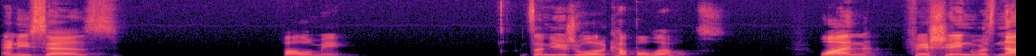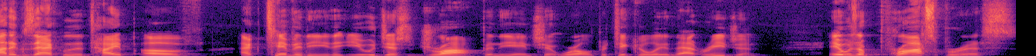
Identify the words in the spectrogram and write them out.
and he says, Follow me. It's unusual at a couple levels. One, fishing was not exactly the type of activity that you would just drop in the ancient world, particularly that region. It was a prosperous,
